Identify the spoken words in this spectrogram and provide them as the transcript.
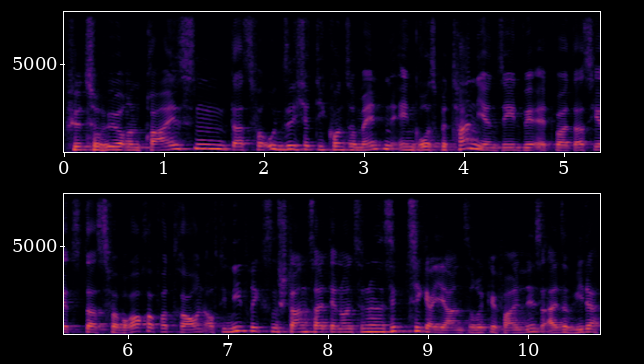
führt zu höheren Preisen. Das verunsichert die Konsumenten. In Großbritannien sehen wir etwa, dass jetzt das Verbrauchervertrauen auf den niedrigsten Stand seit den 1970er Jahren zurückgefallen ist, also wieder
